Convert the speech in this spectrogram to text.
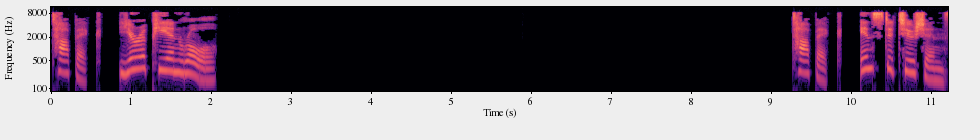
Topic: European role Topic. Institutions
